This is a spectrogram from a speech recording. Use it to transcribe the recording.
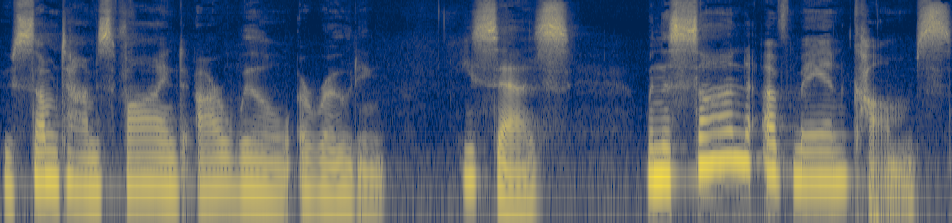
who sometimes find our will eroding. He says, When the Son of Man comes,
